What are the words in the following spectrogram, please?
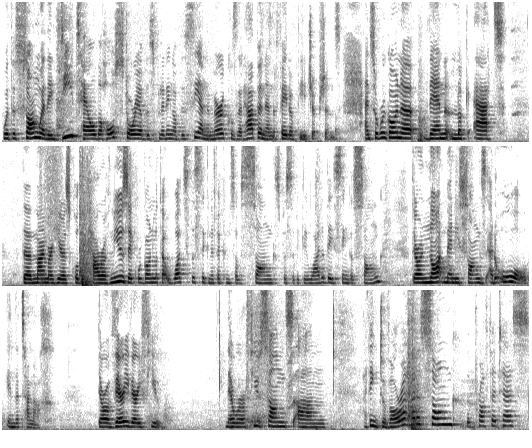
with a song where they detail the whole story of the splitting of the sea and the miracles that happened and the fate of the Egyptians. And so we're going to then look at the mimer here is called the power of music. We're going to look at what's the significance of song specifically. Why did they sing a song? There are not many songs at all in the Tanakh. There are very, very few. There were a few songs. Um, I think Devorah had a song, the prophetess.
